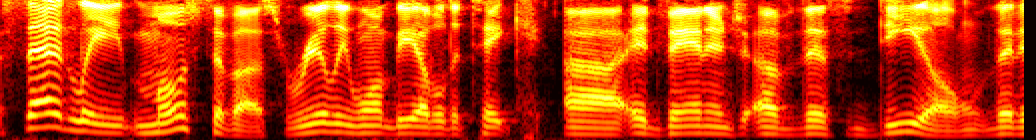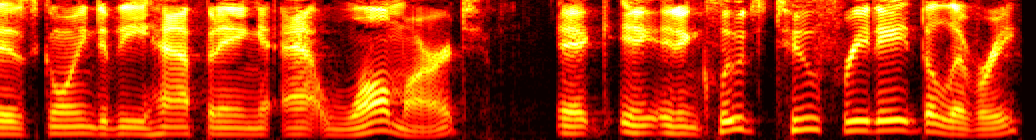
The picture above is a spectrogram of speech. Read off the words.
sadly, most of us really won't be able to take uh, advantage of this deal that is going to be happening at Walmart. It, it includes two free date delivery.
